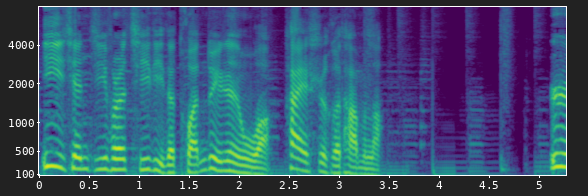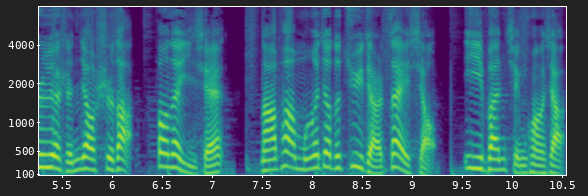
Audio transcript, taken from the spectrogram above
一千积分起底的团队任务啊，太适合他们了。日月神教势大。放在以前，哪怕魔教的据点再小，一般情况下，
